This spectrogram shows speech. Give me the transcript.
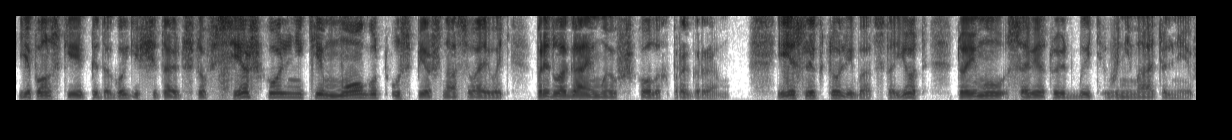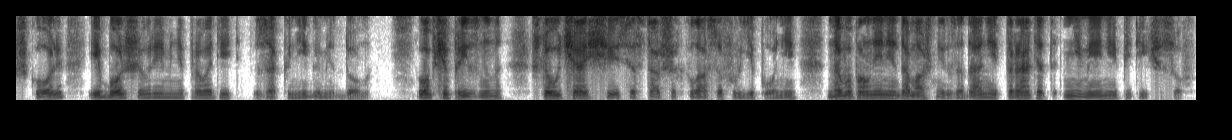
Японские педагоги считают, что все школьники могут успешно осваивать предлагаемую в школах программу. И если кто-либо отстает, то ему советуют быть внимательнее в школе и больше времени проводить за книгами дома. Общепризнано, что учащиеся старших классов в Японии на выполнение домашних заданий тратят не менее пяти часов.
